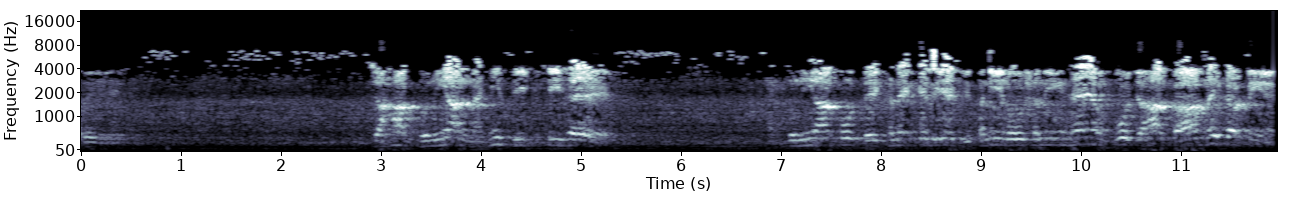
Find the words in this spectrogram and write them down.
अरे, जहाँ दुनिया नहीं दिखती है, दुनिया को देखने के लिए जितनी रोशनी है, वो जहाँ काम नहीं करती है।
